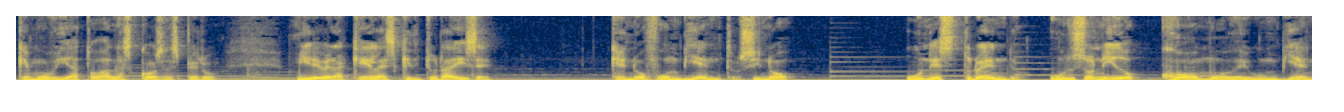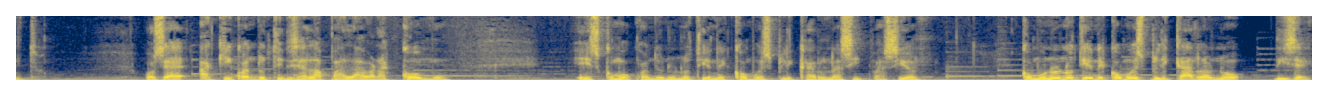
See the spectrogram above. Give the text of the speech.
que movía todas las cosas, pero mire, verá que la escritura dice que no fue un viento, sino un estruendo, un sonido como de un viento. O sea, aquí cuando utiliza la palabra como, es como cuando uno no tiene cómo explicar una situación. Como uno no tiene cómo explicarla, uno dice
